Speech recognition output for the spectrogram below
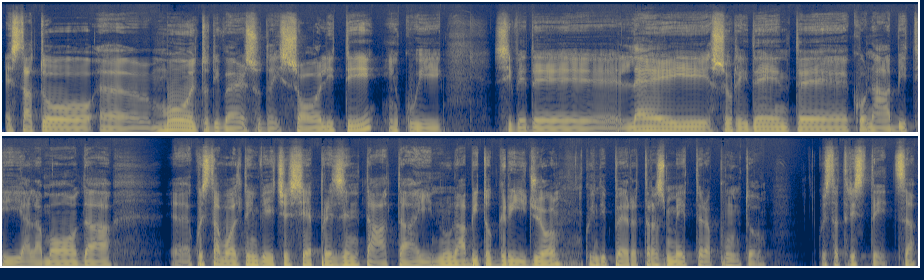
è stato eh, molto diverso dai soliti, in cui si vede lei sorridente con abiti alla moda. Eh, questa volta invece si è presentata in un abito grigio, quindi per trasmettere appunto questa tristezza,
